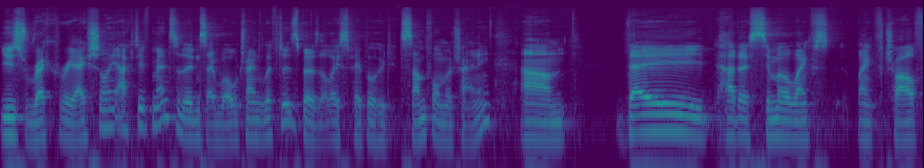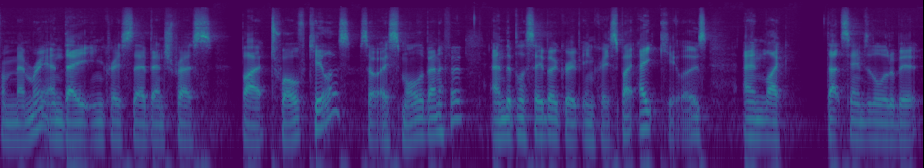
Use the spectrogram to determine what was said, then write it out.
used recreationally active men, so they didn't say well trained lifters, but it was at least people who did some form of training. Um, they had a similar length length trial from memory, and they increased their bench press by 12 kilos, so a smaller benefit, and the placebo group increased by eight kilos, and like that seems a little bit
